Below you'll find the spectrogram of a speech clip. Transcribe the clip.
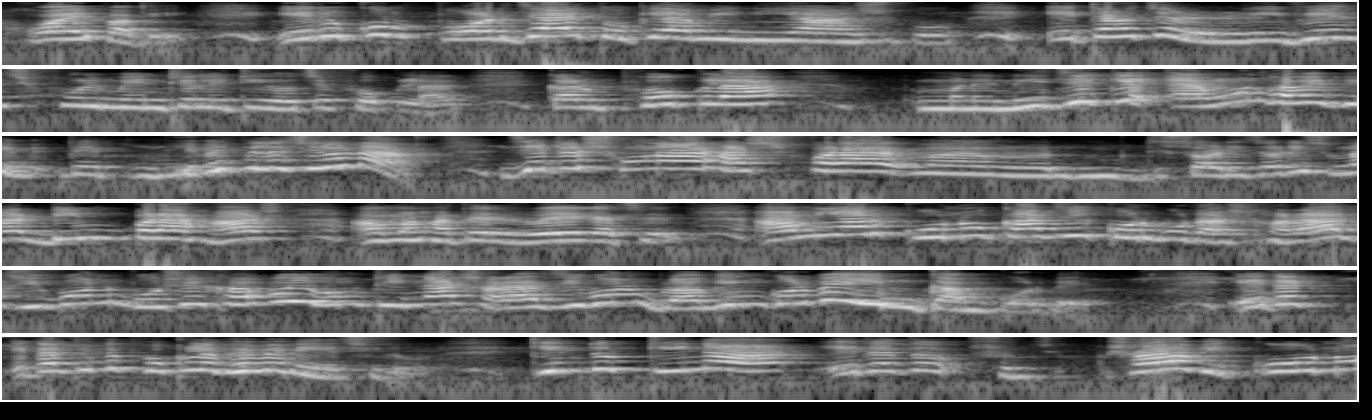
ভয় পাবে। এরকম পর্যায়ে তোকে আমি নিয়ে আসব। এটা হচ্ছে রিভেঞ্জফুল মেন্টালিটি হচ্ছে ফোকলার। কারণ ফোকলা মানে নিজেকে এমনভাবে ভেবে ভেবে ফেলেছিল না, যেটা সোনার হাঁস পাড়া সরি সরি সোনার ডিম পাড়া হাঁস আমার হাতে রয়ে গেছে। আমি আর কোনো কাজই করব না, সারা জীবন বসে খাব এবং টিনা সারা জীবন ব্লগিং করবে ইনকাম করবে। এটা এটা কিন্তু ফোকলা ভেবে নিয়েছিল। কিন্তু টিনা এটা তো স্বাভাবিক, কোনো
